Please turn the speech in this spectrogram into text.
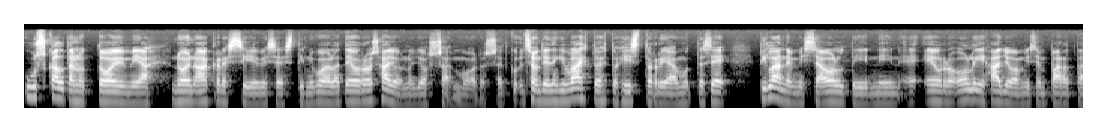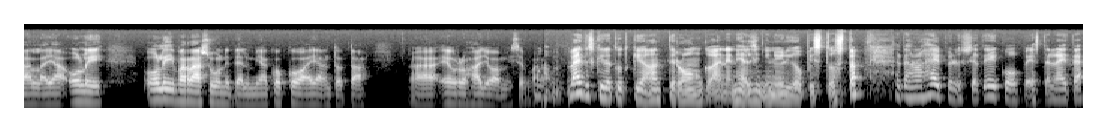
uskaltanut toimia noin aggressiivisesti, niin voi olla, että euro olisi hajonnut jossain muodossa. Et se on tietenkin vaihtoehtohistoriaa, mutta se tilanne, missä oltiin, niin e- euro oli hajoamisen partaalla ja oli, oli varasuunnitelmia koko ajan tota, euro hajoamisen varmaan. Väitöskirjatutkija Antti Ronkainen Helsingin yliopistosta. Sieltähän on häipynyt sieltä EKPstä näitä,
